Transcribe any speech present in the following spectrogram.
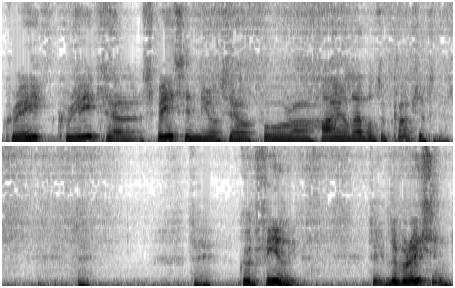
Create create uh, space in yourself for uh, higher levels of consciousness. Good feelings. Liberation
